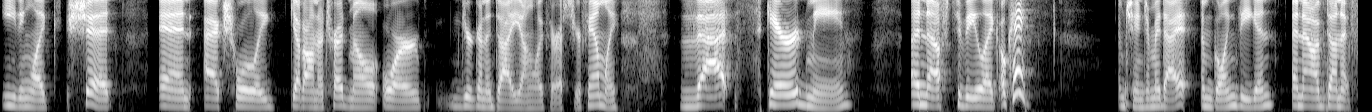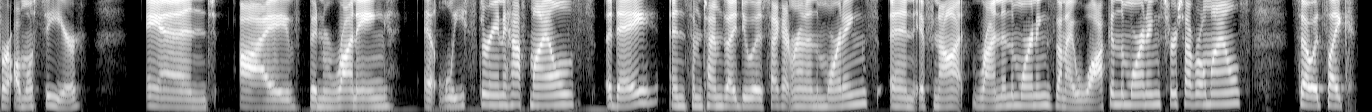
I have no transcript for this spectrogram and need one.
eating like shit and actually get on a treadmill or you're going to die young like the rest of your family. That scared me enough to be like, okay, I'm changing my diet. I'm going vegan. And now I've done it for almost a year. And I've been running at least three and a half miles a day. And sometimes I do a second run in the mornings. And if not run in the mornings, then I walk in the mornings for several miles. So it's like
